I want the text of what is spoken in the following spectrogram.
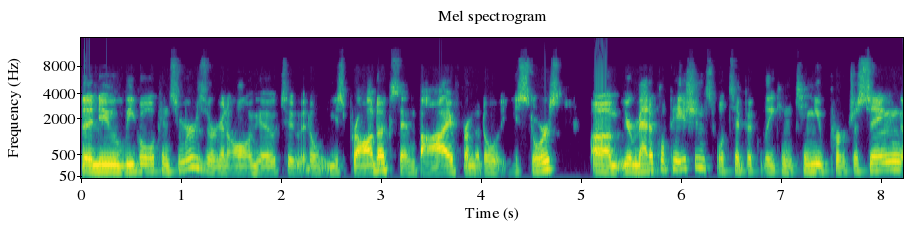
The new legal consumers are going to all go to adult use products and buy from adult use stores. Um, your medical patients will typically continue purchasing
